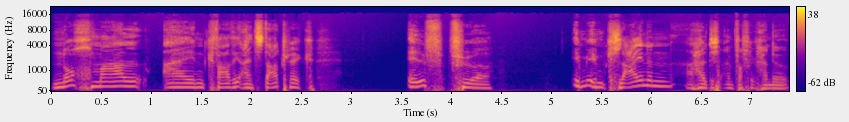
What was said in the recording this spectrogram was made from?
nochmal ein quasi ein Star Trek 11 für im, im Kleinen halte ich einfach für keine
